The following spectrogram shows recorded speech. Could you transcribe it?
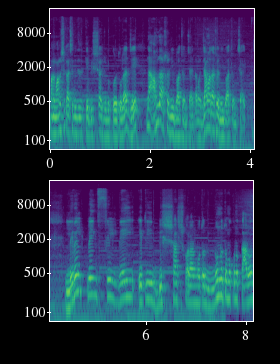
মানে মানুষের কাছে নিজেদেরকে বিশ্বাসযোগ্য করে তোলা যে, না, আমরা আসলে নির্বাচন চাই মানে জামাত আসলে নির্বাচন চাই। লেভেল প্লেইং ফিল্ড নেই, এটি বিশ্বাস করার মতো ন্যূনতম কোনো কারণ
